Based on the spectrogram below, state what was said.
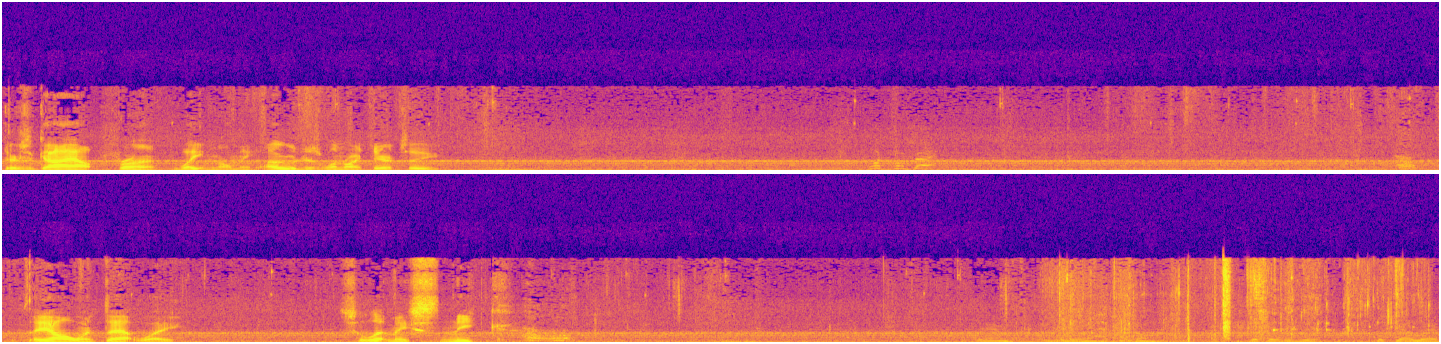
There's a guy out front waiting on me. Oh, there's one right there too. They all went that way. So let me sneak. Damn, you're on the sun. Look over here. Look down there.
